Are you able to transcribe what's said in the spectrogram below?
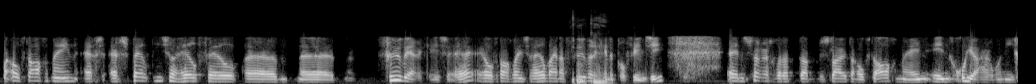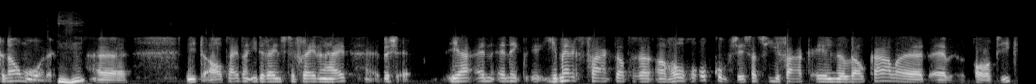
over het algemeen, er, er, speelt niet zo heel veel uh, uh, vuurwerk. Is, hè? Over het algemeen is er heel weinig vuurwerk okay. in de provincie. En zorgen we dat, dat besluiten over het algemeen in goede harmonie genomen worden. Mhm. Mm -hmm. uh, niet altijd naar iedereen's tevredenheid. Dus ja, en, en ik, je merkt vaak dat er een, een, hoge opkomst is. Dat zie je vaak in de lokale eh, politiek.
